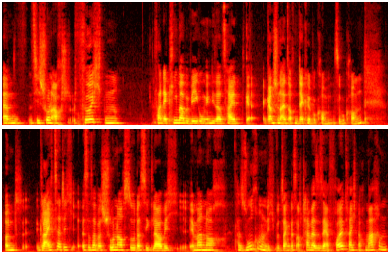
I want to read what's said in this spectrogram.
ähm, sie schon auch fürchten, von der Klimabewegung in dieser Zeit ganz schön eins auf den Deckel bekommen, zu bekommen. Und gleichzeitig ist es aber schon auch so, dass sie, glaube ich, immer noch versuchen, und ich würde sagen, das auch teilweise sehr erfolgreich noch machen,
